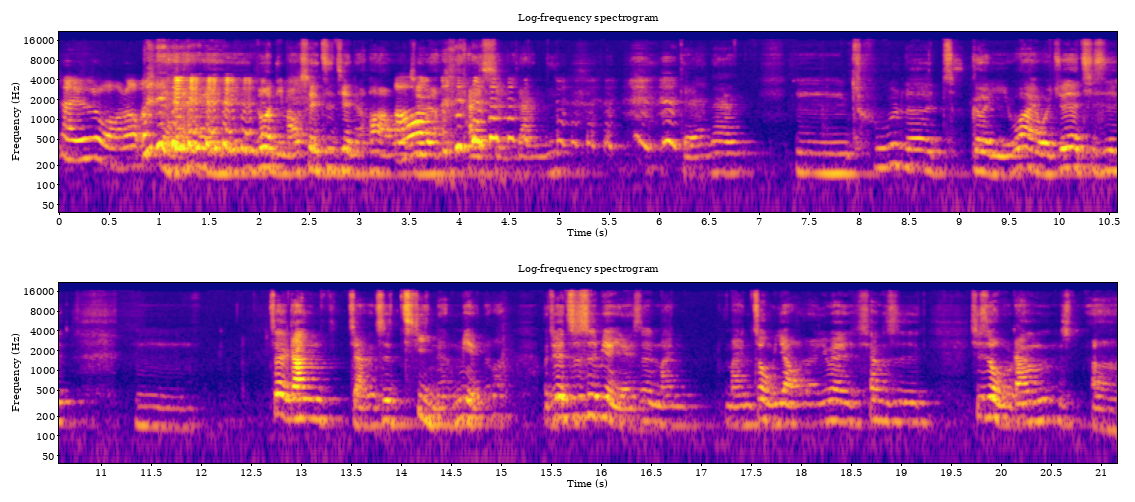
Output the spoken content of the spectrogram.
那就是我喽。如果你毛遂自荐的话，我觉得很开心这样子。对啊，那嗯，除了这个以外，我觉得其实嗯，这刚刚讲的是技能面的嘛，我觉得知识面也是蛮蛮重要的，因为像是其实我们刚呃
